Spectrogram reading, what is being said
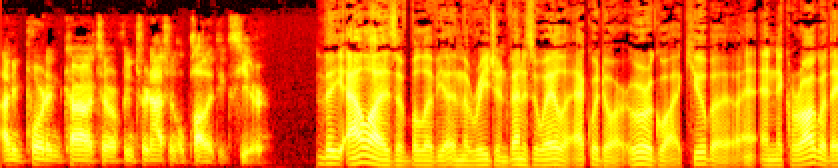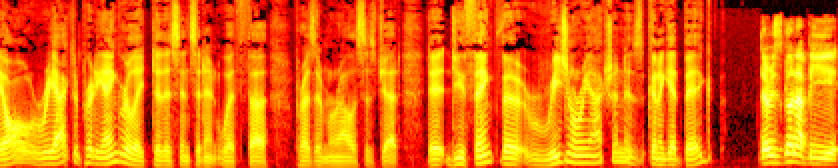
an important character of international politics here the allies of Bolivia in the region, Venezuela, Ecuador, Uruguay, Cuba, and, Nicaragua, they all reacted pretty angrily to this incident with uh, President Morales' jet. Do you think the regional reaction is going to get big? There is going to be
